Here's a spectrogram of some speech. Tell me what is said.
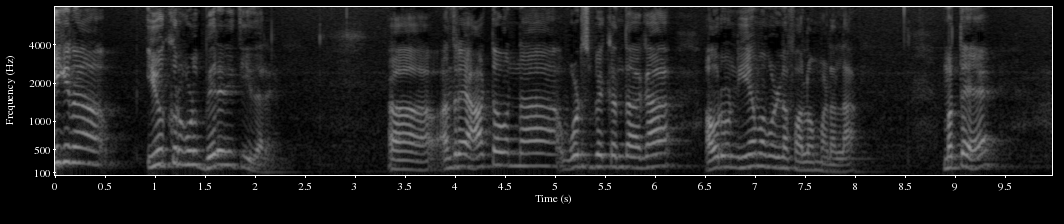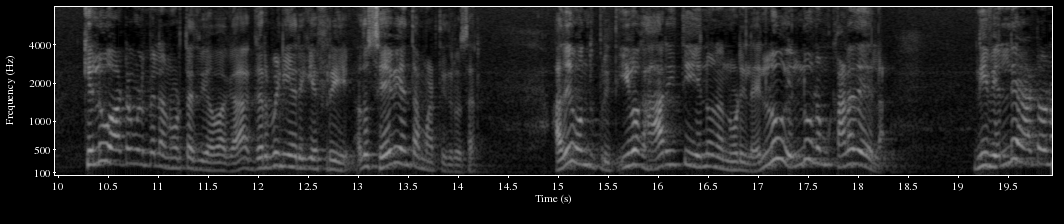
ಈಗಿನ ಯುವಕರುಗಳು ಬೇರೆ ರೀತಿ ಇದ್ದಾರೆ. ಅಂದರೆ ಆಟೋವನ್ನು ಓಡಿಸ್ಬೇಕಂದಾಗ ಅವರು ನಿಯಮಗಳನ್ನ ಫಾಲೋ ಮಾಡಲ್ಲ. ಮತ್ತು ಕೆಲವು ಆಟೋಗಳ ಮೇಲೆ ನಾವು ನೋಡ್ತಾ ಇದ್ವಿ ಅವಾಗ ಗರ್ಭಿಣಿಯರಿಗೆ ಫ್ರೀ ಅದು ಸೇವೆ ಅಂತ ಮಾಡ್ತಿದ್ರು ಸರ್. ಅದೇ ಒಂದು ಪ್ರೀತಿ. ಇವಾಗ ಆ ರೀತಿ ಏನೂ ನಾನು ನೋಡಿಲ್ಲ. ಎಲ್ಲೂ ಎಲ್ಲೂ ನಮ್ಗೆ ಕಾಣೋದೇ ಇಲ್ಲ. ನೀವೆಲ್ಲೇ ಆಟೋನ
